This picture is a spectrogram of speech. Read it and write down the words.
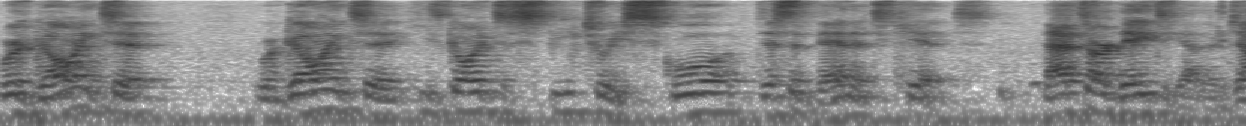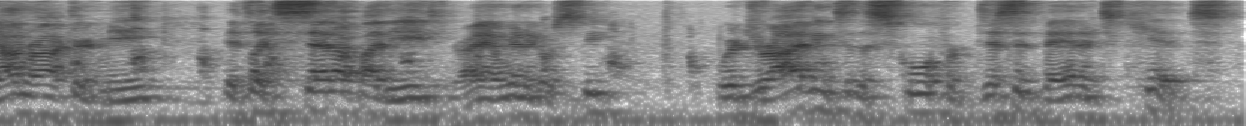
we're going to we're going to he's going to speak to a school of disadvantaged kids. That's our day together. John Rocker and me. It's like set up by the agent, right? I'm going to go speak. We're driving to the school for disadvantaged kids,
